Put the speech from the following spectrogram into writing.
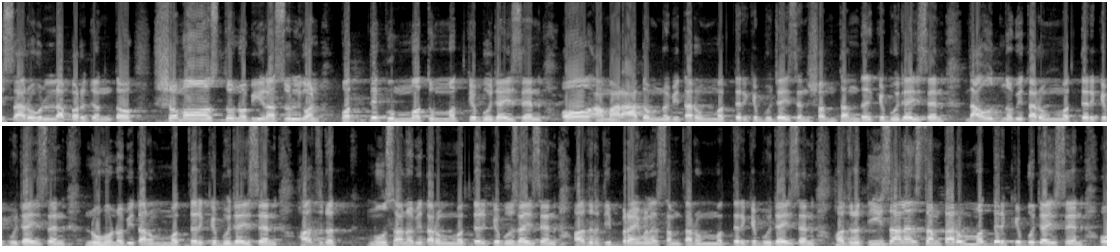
ঈসা রহুল্লাহ পর্যন্ত সমস্ত নবী রাসুলগণ প্রত্যেক উম্মত উম্মতকে বুঝাইছেন। ও আমার আদম নবী তার উম্মতদেরকে বুঝাইছেন, সন্তানদেরকে বুঝাইছেন, দাউদ নবী তার উম্মতদেরকে বুঝাইছেন, নুহ নবী তার উম্মতদেরকে বুঝাইছেন হজরত মুসা নবী তার উম্মতদেরকে বুঝাইছেন হজরত ইব্রাহিম আল ইসলাম তার উম্মতদেরকে বুঝাইছেন? হজরত ঈসা আল ইসলাম তার উম্মতদেরকে বুঝাইছেন, ও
